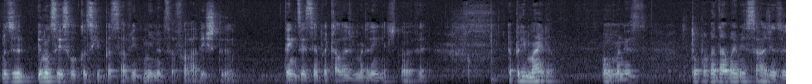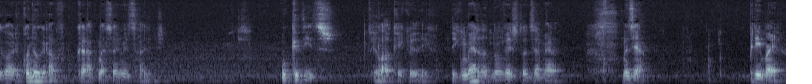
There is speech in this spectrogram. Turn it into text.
Mas eu, eu não sei se vou conseguir passar 20 minutos a falar disto. Tenho que dizer sempre aquelas merdinhas, estão a ver? A primeira... Oh, mano, estou para mandar bem mensagens agora. Quando eu gravo, caralho, começam as mensagens. O que dizes? Sei lá o que é que eu digo. Digo merda? Não vejo, estou a dizer merda. Mas, já. Yeah. Primeiro.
